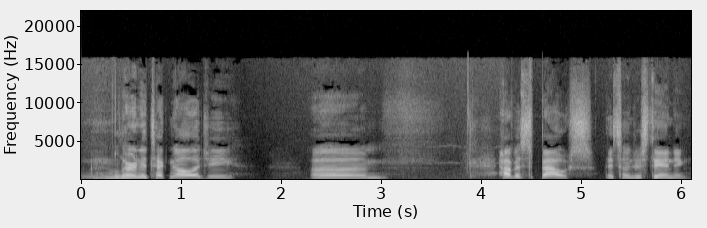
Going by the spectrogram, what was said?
learn the technology. Um, have a spouse that's understanding.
